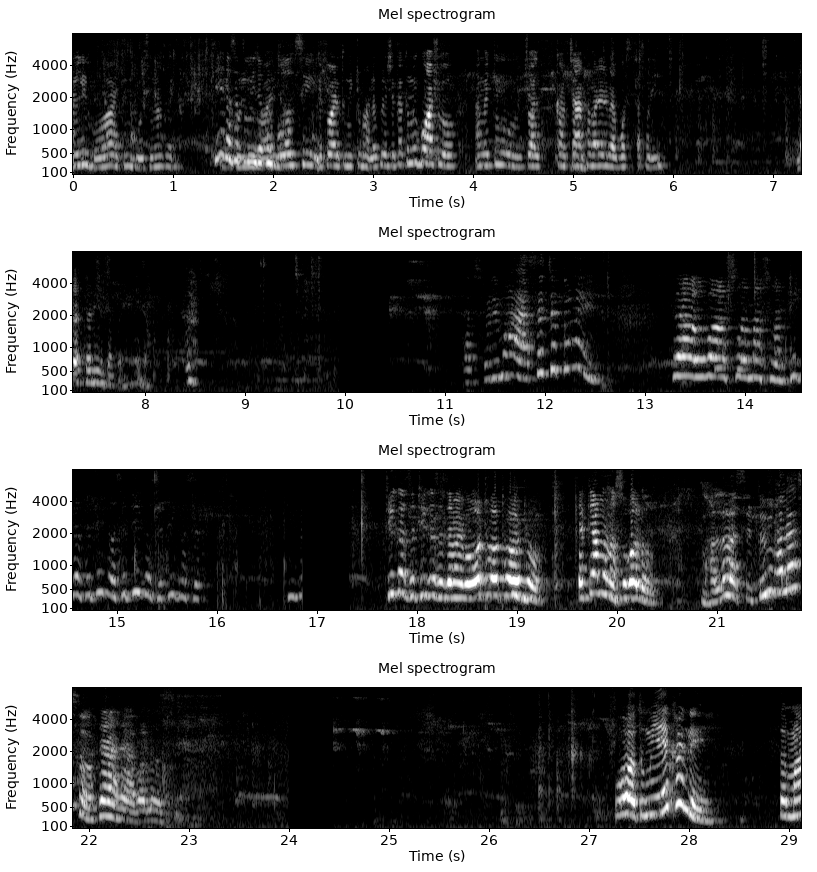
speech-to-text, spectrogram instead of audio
আমি হয় তুমি বুঝো না ঠিক আছে তুমি যখন বলছি এরপরে তুমি একটু ভালো করে সেটা তুমি বসো আমি একটু জল চা খাবারের ব্যবস্থা করি। ডাক্তার নিয়ে যাবে শাশুড়ি মা এসেছে তুমি? হ্যাঁ বাবা আসলাম আসলাম। ঠিক আছে ঠিক আছে ঠিক আছে ঠিক আছে। ঠিক আছে ঠিক আছে জামাই বাবা ওঠো ওঠো ওঠো। তা কেমন আছো বলো? ভালো আছি। তুমি ভালো আছো? হ্যাঁ হ্যাঁ ভালো আছি। ও তুমি এখানে? তো মা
